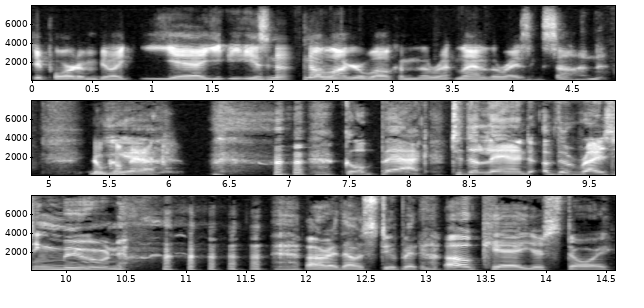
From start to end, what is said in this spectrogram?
deport him and be like, yeah, he's no, no longer welcome in the land of the rising sun. Don't come Yeah. back. Go back to the land of the rising moon. All right, that was stupid. Okay, your story.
